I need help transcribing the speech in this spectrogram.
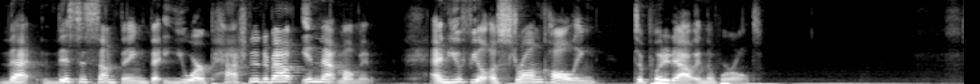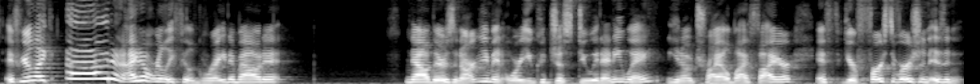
that this is something that you are passionate about in that moment and you feel a strong calling to put it out in the world. If you're like, ah, I don't I don't really feel great about it, now there's an argument where you could just do it anyway, you know, trial by fire. If your first version isn't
